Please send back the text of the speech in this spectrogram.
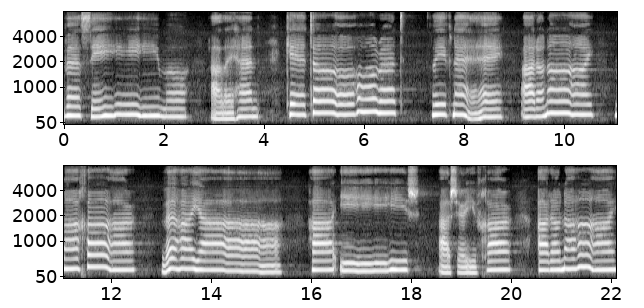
ושימו עליהן קטורת לפני אדוני מחר והיה האיש אשר יבחר אדוני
